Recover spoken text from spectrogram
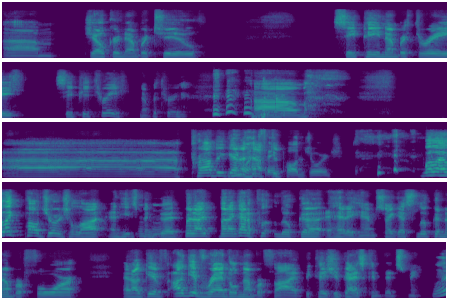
um, Joker number two, CP number three, CP3 number three. Um, uh, probably gonna want to have say to. Paul George? Well, I like Paul George a lot, and he's been Mhm. good. But I but I got to put Luka ahead of him. So I guess Luka number four, and I'll give I'll give Randle number five because you guys convinced me.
